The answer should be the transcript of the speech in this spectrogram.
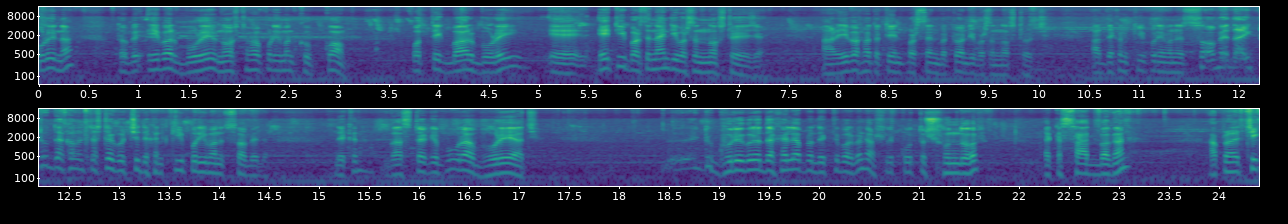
বড়ে না, তবে এবার বড়ে নষ্ট হওয়ার পরিমাণ খুব কম। প্রত্যেকবার বড়েই এইটি পার্সেন্ট নাইনটি পার্সেন্ট নষ্ট হয়ে যায়। আর এবার হয়তো টেন পার্সেন্ট বা টোয়েন্টি পার্সেন্ট নষ্ট হচ্ছে। আর দেখুন কী পরিমাণে সবেদা, একটু দেখানোর চেষ্টা করছি, দেখেন কী পরিমাণে সবেদা। দেখেন, গাছটাকে পুরা ভরে আছে। একটু ঘুরে ঘুরে দেখালে আপনারা দেখতে পারবেন আসলে কত সুন্দর একটা সাত বাগান। আপনারা ঠিক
